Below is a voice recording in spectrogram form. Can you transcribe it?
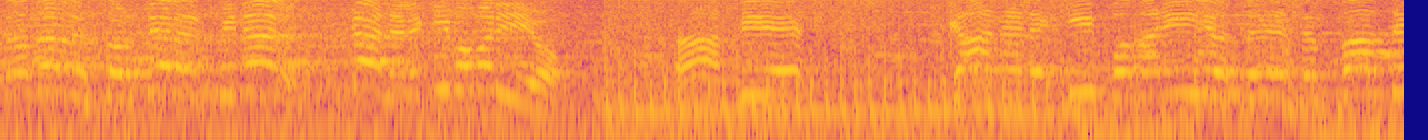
Tratar de sortear el final. Gana el equipo amarillo. Así es, gana el equipo amarillo este desempate.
